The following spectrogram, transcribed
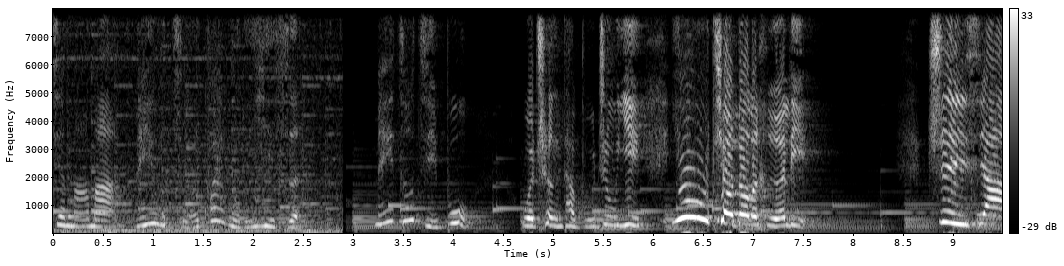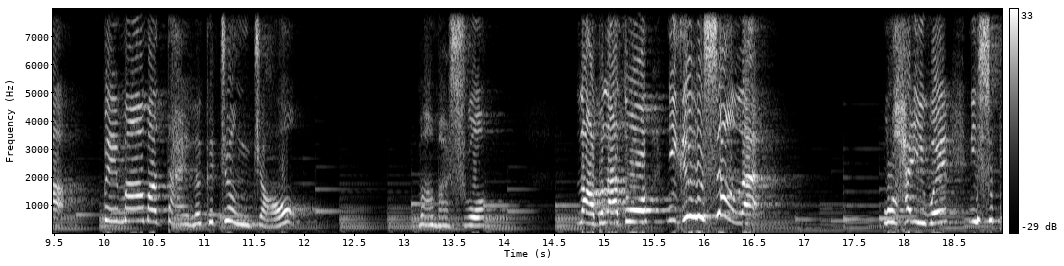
见妈妈没有责怪我的意思，没走几步，我趁他不注意，又跳到了河里。这下被妈妈逮了个正着。妈妈说：“拉布拉多，你给我上来！我还以为你是不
